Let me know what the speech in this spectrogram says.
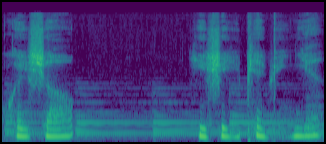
回首已是一片云烟。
